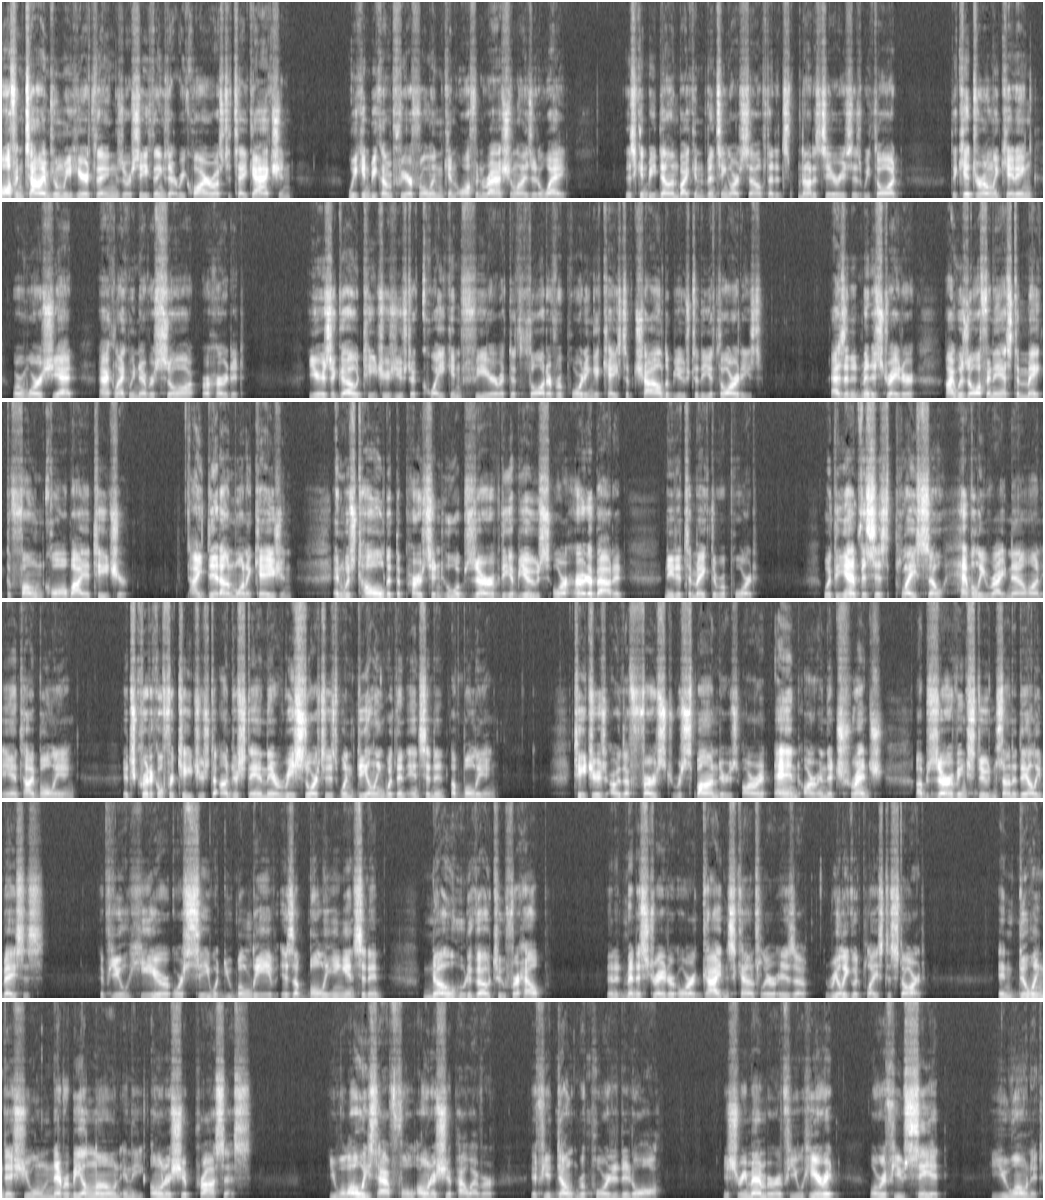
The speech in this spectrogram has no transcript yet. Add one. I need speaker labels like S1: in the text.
S1: Oftentimes, when we hear things or see things that require us to take action, we can become fearful and can often rationalize it away. This can be done by convincing ourselves that it's not as serious as we thought. The kids are only kidding, or worse yet, act like we never saw or heard it. Years ago, teachers used to quake in fear at the thought of reporting a case of child abuse to the authorities. As an administrator, I was often asked to make the phone call by a teacher. I did on one occasion and was told that the person who observed the abuse or heard about it needed to make the report. With the emphasis placed so heavily right now on anti bullying, it's critical for teachers to understand their resources when dealing with an incident of bullying. Teachers are the first responders are, and are in the trench observing students on a daily basis. If you hear or see what you believe is a bullying incident, know who to go to for help. An administrator or a guidance counselor is a really good place to start. In doing this, you will never be alone in the ownership process. You will always have full ownership, however, if you don't report it at all. Just remember if you hear it or if you see it, you own it.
